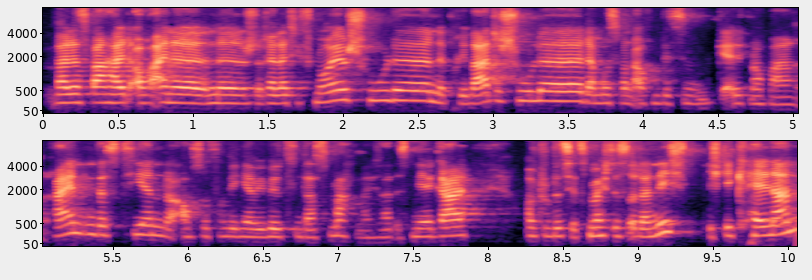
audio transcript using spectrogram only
weil es war halt auch eine, eine relativ neue Schule, eine private Schule, da muss man auch ein bisschen Geld nochmal rein investieren, oder auch so von wegen, ja, wie willst du das machen? Und ich gesagt, ist mir egal, ob du das jetzt möchtest oder nicht. Ich gehe Kellnern,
